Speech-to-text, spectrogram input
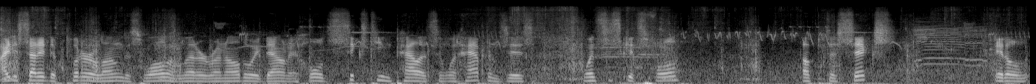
I decided to put her along this wall and let her run all the way down. It holds 16 pallets, and what happens is, once this gets full, up to 6, it'll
